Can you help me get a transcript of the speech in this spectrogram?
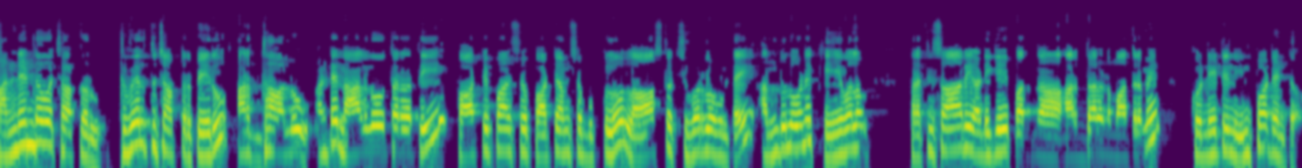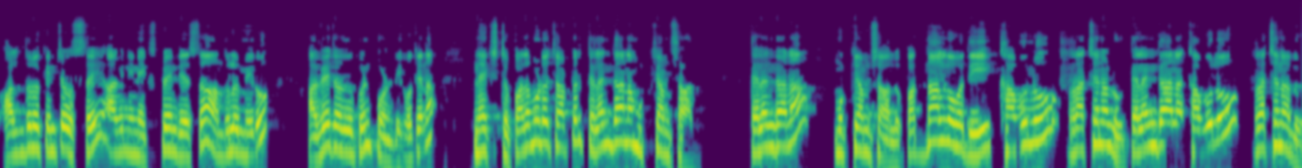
పన్నెండవ చాప్టర్ ట్వెల్త్ చాప్టర్ పేరు అర్థాలు. అంటే నాలుగవ తరగతి పాఠ్యపాంశ పాఠ్యాంశ బుక్లో లాస్ట్ చివరిలో ఉంటాయి. అందులోనే కేవలం ప్రతిసారి అడిగే అర్థాలను మాత్రమే కొన్నిటిని ఇంపార్టెంట్ అందులోకించే వస్తాయి. అవి నేను ఎక్స్ప్లెయిన్ చేస్తా. అందులో మీరు అవే చదువుకొని పోండి. ఓకేనా? నెక్స్ట్ పదమూడవ చాప్టర్ తెలంగాణ ముఖ్యాంశాలు. తెలంగాణ ముఖ్యాంశాలు. పద్నాలుగవది కవులు రచనలు. తెలంగాణ కవులు రచనలు.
